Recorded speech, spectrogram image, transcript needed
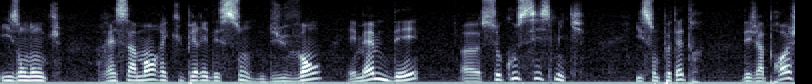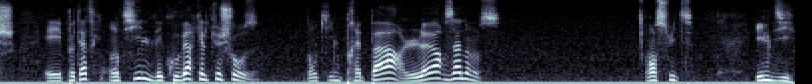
Ils ont donc récemment récupéré des sons du vent et même des euh, secousses sismiques. Ils sont peut-être déjà proches et peut-être ont-ils découvert quelque chose. Donc ils préparent leurs annonces. Ensuite, il dit,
